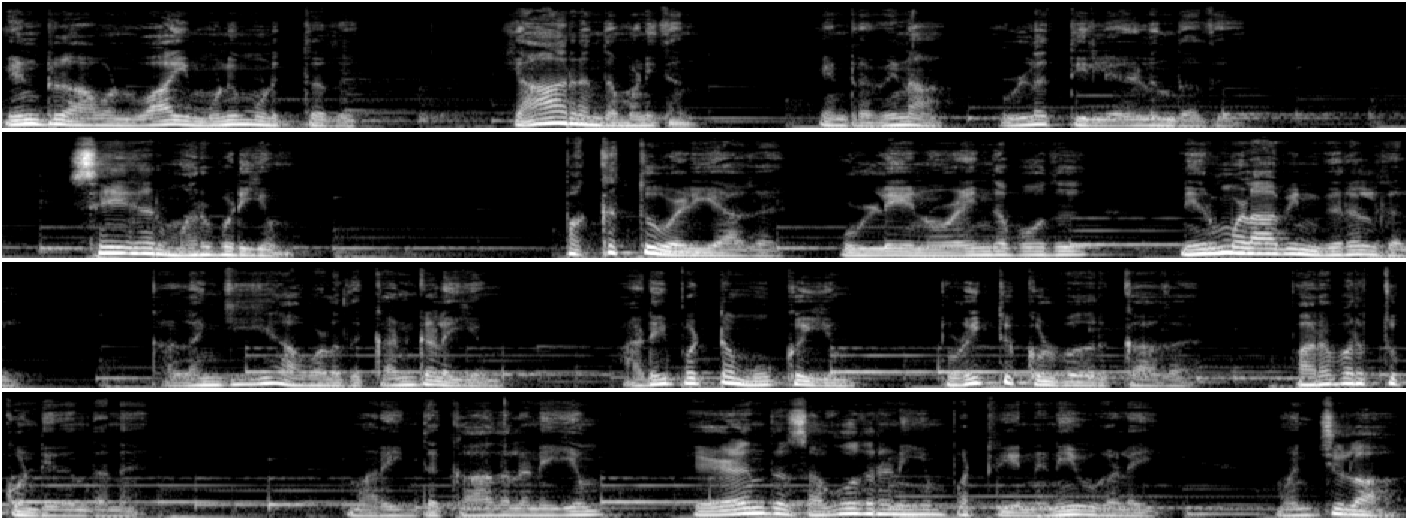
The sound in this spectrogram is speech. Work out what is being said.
என்று அவன் வாய் முணுமுணுத்தது. யார் அந்த மனிதன்? என்ற வினா உள்ளத்தில் எழுந்தது. சேகர் மறுபடியும் பக்கத்து வழியாக உள்ளே நுழைந்தபோது நிர்மலாவின் விரல்கள் கலங்கிய அவளது கண்களையும் அடைப்பட்ட மூக்கையும் துடைத்துக் கொள்வதற்காக பரபரத்து கொண்டிருந்தன. மறைந்த காதலனையும் இழந்த சகோதரனையும் பற்றிய நினைவுகளை மஞ்சுளா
